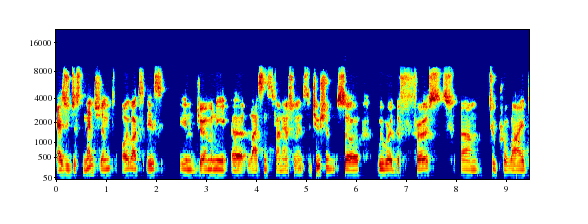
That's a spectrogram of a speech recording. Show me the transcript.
as you just mentioned, Euwax is in Germany a licensed financial institution. So we were the first um, to provide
